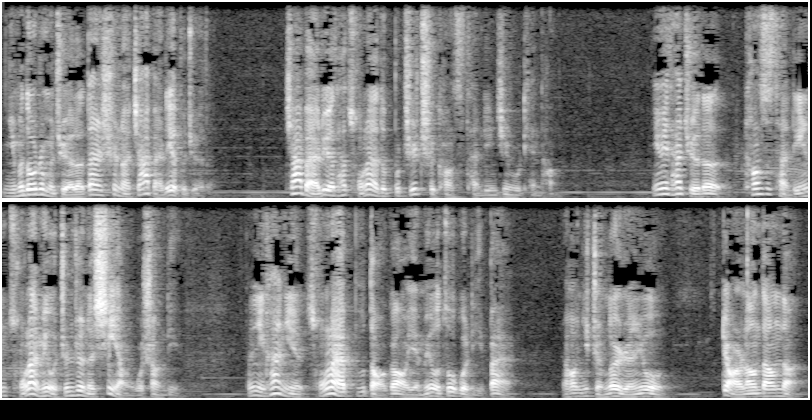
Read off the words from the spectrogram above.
你们都这么觉得，但是呢，加百列不觉得。加百列他从来都不支持康斯坦丁进入天堂，因为他觉得康斯坦丁从来没有真正的信仰过上帝。那你看，你从来不祷告，也没有做过礼拜，然后你整个人又吊儿郎当的，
